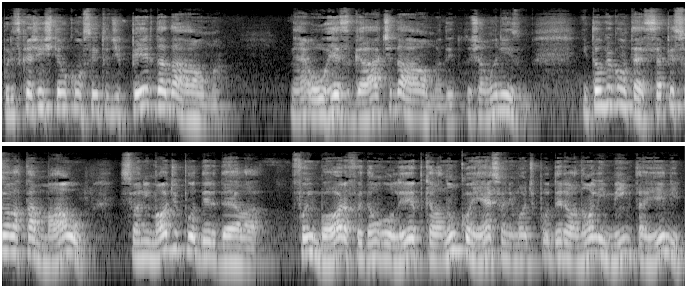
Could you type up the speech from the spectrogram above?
Por isso que a gente tem o conceito de perda da alma, né? ou resgate da alma, dentro do xamanismo. Então o que acontece? Se a pessoa está mal, se o animal de poder dela foi embora, foi dar um rolê, porque ela não conhece o animal de poder, ela não alimenta ele,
